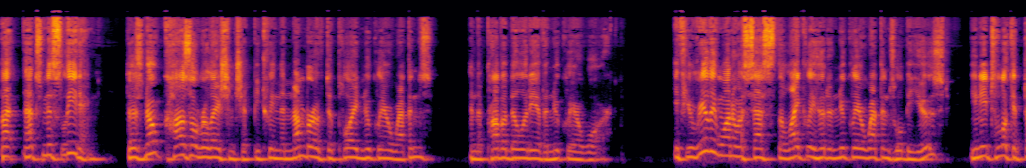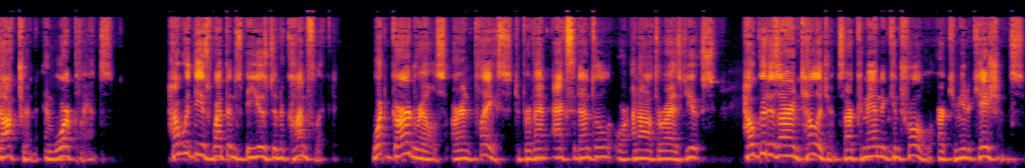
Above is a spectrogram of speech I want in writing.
but that's misleading there's no causal relationship between the number of deployed nuclear weapons and the probability of a nuclear war. If you really want to assess the likelihood of nuclear weapons will be used, you need to look at doctrine and war plans. How would these weapons be used in a conflict? What guardrails are in place to prevent accidental or unauthorized use? How good is our intelligence, our command and control, our communications?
